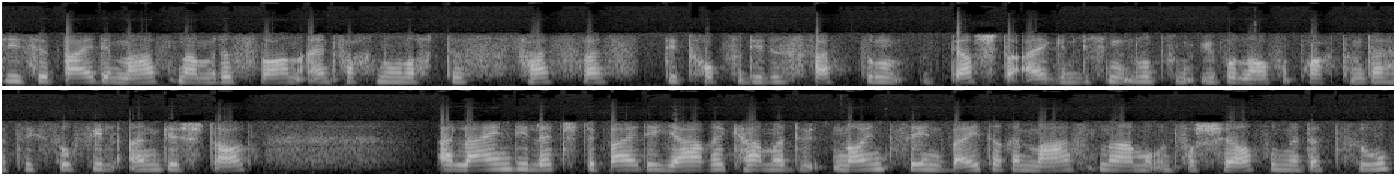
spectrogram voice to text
diese beiden Maßnahmen, das waren einfach nur noch das Fass, was die Tropfen, die das Fass zum Bersten eigentlich nur zum Überlauf gebracht haben. Da hat sich so viel angestaut. Allein die letzten beiden Jahre kamen 19 weitere Maßnahmen und Verschärfungen dazu.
